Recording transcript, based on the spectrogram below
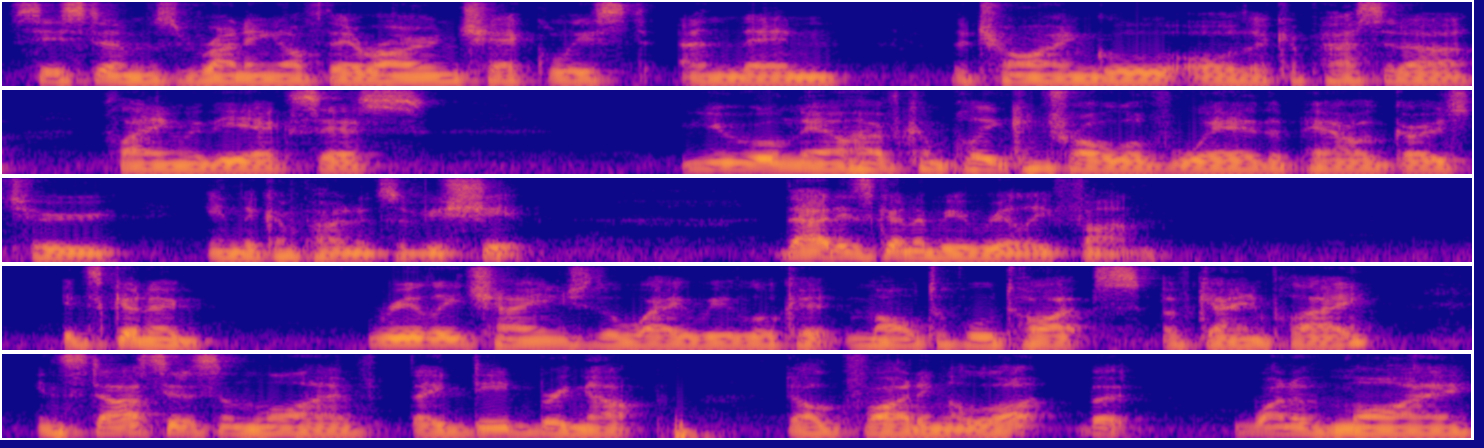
systems running off their own checklist and then the triangle or the capacitor playing with the excess, you will now have complete control of where the power goes to in the components of your ship. That is going to be really fun. It's going to really change the way we look at multiple types of gameplay in Star Citizen Live, they did bring up dogfighting a lot, but one of my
